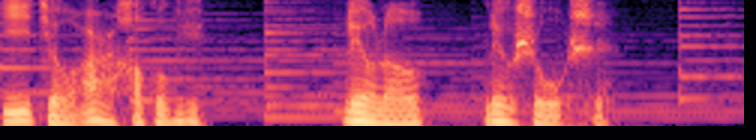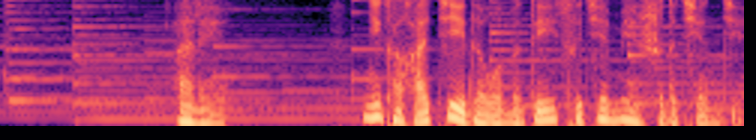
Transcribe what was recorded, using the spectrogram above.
一九二号公寓，六楼六十五室。艾琳，你可还记得我们第一次见面时的情景？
